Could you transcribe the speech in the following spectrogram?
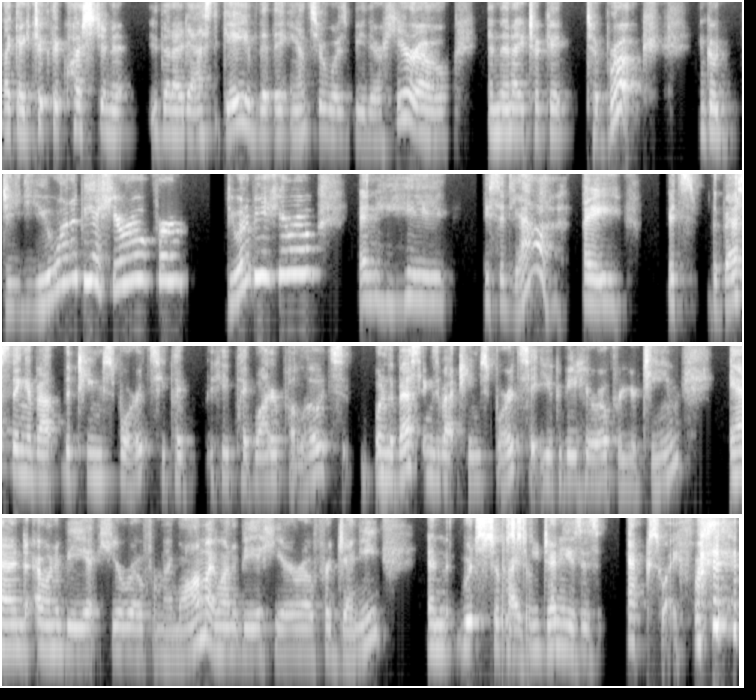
like I took the question that I'd asked Gabe that the answer was be their hero, and then I took it to Brooke and go, "Do you want to be a hero for? Do you want to be a hero?" And he he said, "Yeah, I it's the best thing about the team sports. He played he played water polo. It's one of the best things about team sports that you could be a hero for your team. And I want to be a hero for my mom. I want to be a hero for Jenny. And which surprised me, Jenny is his ex-wife.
